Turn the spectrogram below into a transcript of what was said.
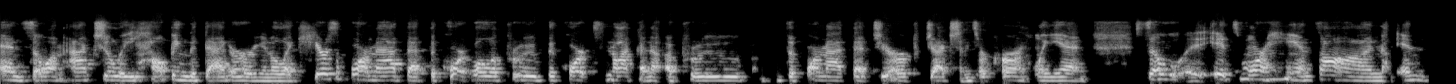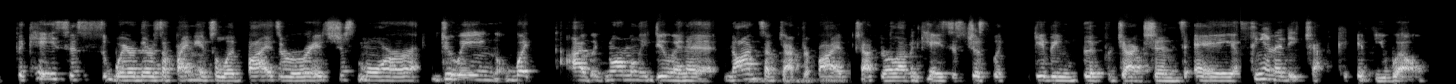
And so I'm actually helping the debtor, you know, like here's a format that the court will approve. The court's not going to approve the format that your projections are currently in. So it's more hands on. In the cases where there's a financial advisor, it's just more doing what I would normally do in a non subchapter 5, chapter 11 case is just like giving the projections a sanity check, if you will.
